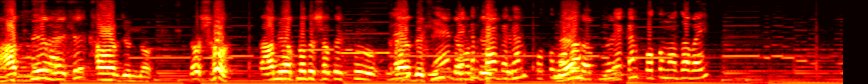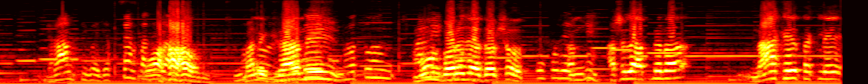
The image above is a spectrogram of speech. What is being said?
ভাত দিয়ে মেখে খাওয়ার জন্য। দর্শক আমি আপনাদের সাথে একটু দেখি হ্যাঁ, কেমন দেখেন কত মজা দেখেন কত মজা ভাই। দেখছেন মানে নতুন- নতুন মন ভরে যায় দর্শক। আসলে আপনারা না খেয়ে থাকলে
